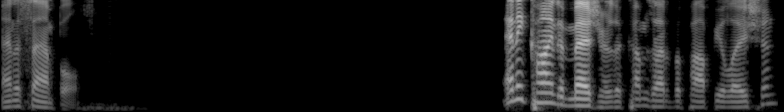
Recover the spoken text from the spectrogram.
and a sample. Any kind of measure that comes out of a population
